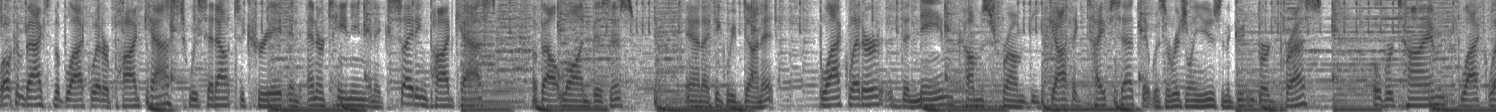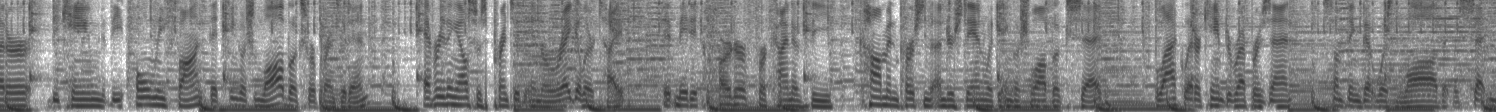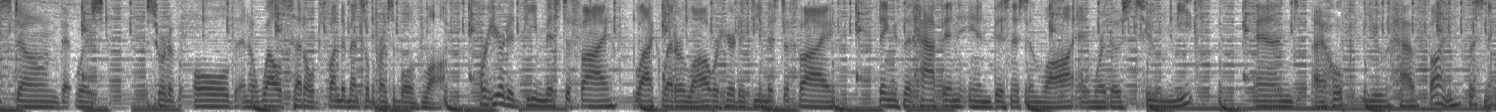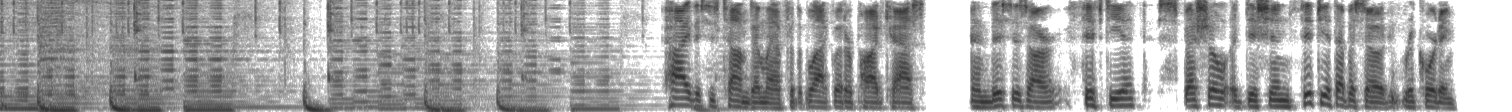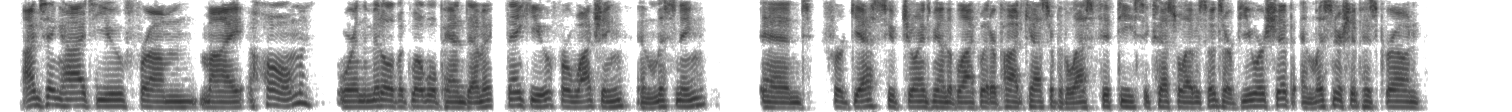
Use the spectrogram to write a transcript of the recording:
Welcome back to the Black Letter Podcast. We set out to create an entertaining and exciting podcast about law and business, and I think we've done it. Black Letter, the name comes from the Gothic typeset that was originally used in the Gutenberg press. Over time, Black Letter became the only font that English law books were printed in. Everything else was printed in regular type. It made it harder for kind of the common person to understand what the English law book said. Black letter came to represent something that was law, that was set in stone, that was sort of old and a well settled fundamental principle of law. We're here to demystify black letter law. We're here to demystify things that happen in business and law and where those two meet. And I hope you have fun listening. Hi, this is Tom Dunlap for the Black Letter Podcast. And this is our 50th special edition, 50th episode recording. I'm saying hi to you from my home. We're in the middle of a global pandemic. Thank you for watching and listening and for guests who've joined me on the Black Letter podcast over the last 50 successful episodes. Our viewership and listenership has grown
